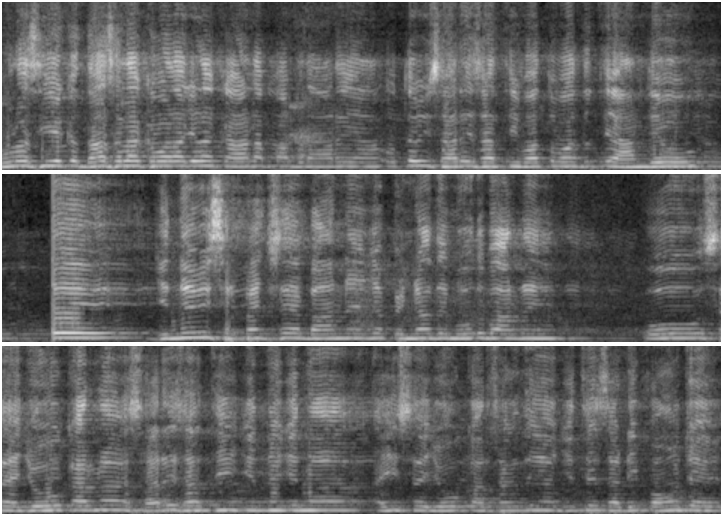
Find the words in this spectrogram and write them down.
ਹੁਣ ਅਸੀਂ ਇੱਕ 10 ਲੱਖ ਵਾਲਾ ਜਿਹੜਾ ਕਾਰਡ ਆਪਾਂ ਬਣਾ ਰਹੇ ਆ ਉੱਤੇ ਵੀ ਸਾਰੇ ਸਾਥੀ ਵੱਧ ਤੋਂ ਵੱਧ ਧਿਆਨ ਦਿਓ। ਤੇ ਜਿੰਨੇ ਵੀ ਸਰਪੰਚ ਸਾਹਿਬਾਨ ਨੇ ਜਾਂ ਪਿੰਡਾਂ ਦੇ ਮੋਹਤਬਾਰ ਨੇ, ਉਹ ਸਹਿਯੋਗ ਕਰਨਾ ਸਾਰੇ ਸਾਥੀ ਜਿੰਨੇ ਜਿੰਨਾ ਅਸੀਂ ਸਹਿਯੋਗ ਕਰ ਸਕਦੇ ਹਾਂ, ਜਿੱਥੇ ਸਾਡੀ ਪਹੁੰਚ ਹੈ,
